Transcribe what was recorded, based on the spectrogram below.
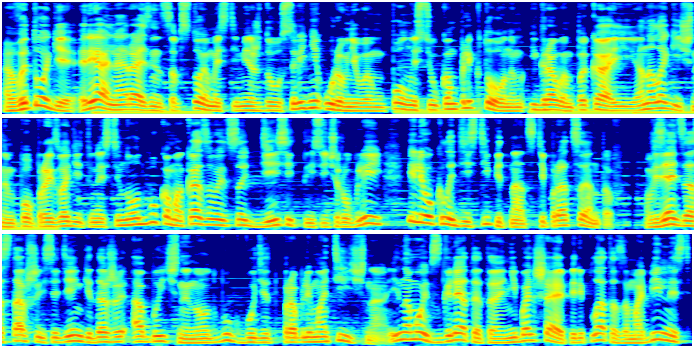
В итоге, реальная разница в стоимости между среднеуровневым, полностью укомплектованным игровым ПК и аналогичным по производительности ноутбуком оказывается 10 тысяч рублей или около 10-15%. Взять за оставшиеся деньги даже обычный ноутбук будет проблематично, и на мой взгляд это небольшая переплата за мобильность,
